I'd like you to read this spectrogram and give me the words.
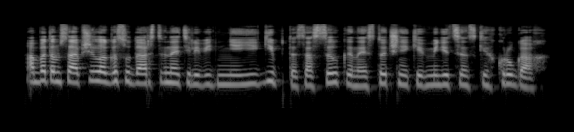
Об этом сообщило государственное телевидение Египта со ссылкой на источники в медицинских кругах.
